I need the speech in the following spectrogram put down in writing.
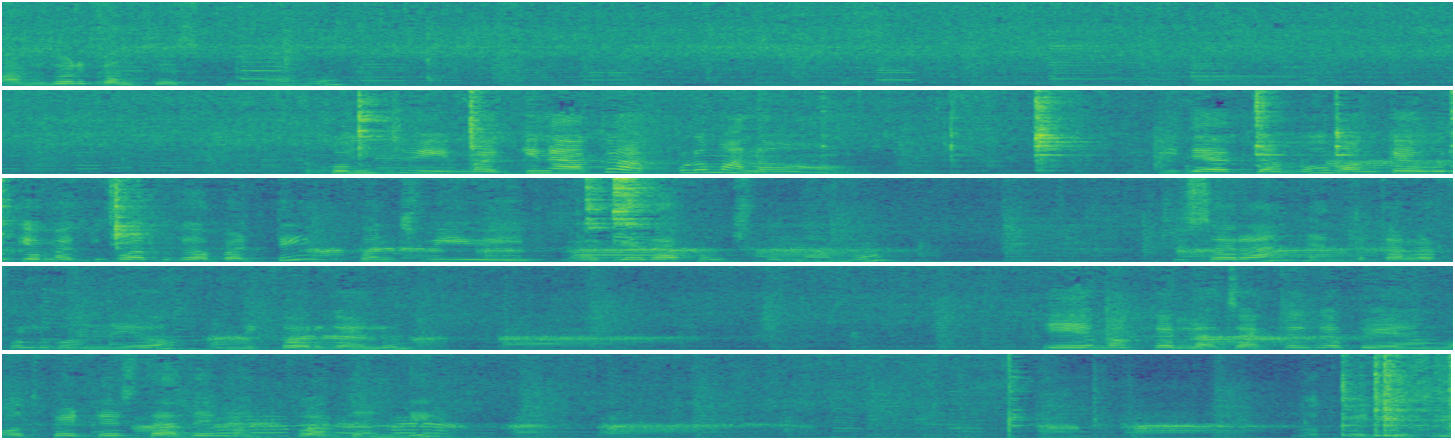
అవి కూడా కలిపేసుకున్నాము. కొంచెం మగ్గినాక అప్పుడు మనం ఇది వేద్దాము వంకాయ ఊరికే మగ్గిపోద్ది కాబట్టి కొంచెం ఇవి మగ్గేదాకా ఉంచుకుందాము చూసారా ఎంత కలర్ఫుల్గా ఉన్నాయో అన్ని కూరగాయలు. ఏం అక్కర్లా చక్కగా పే మూత పెట్టేస్తే అదే మగ్గిపోద్దండి. మూత పెట్టేసి.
